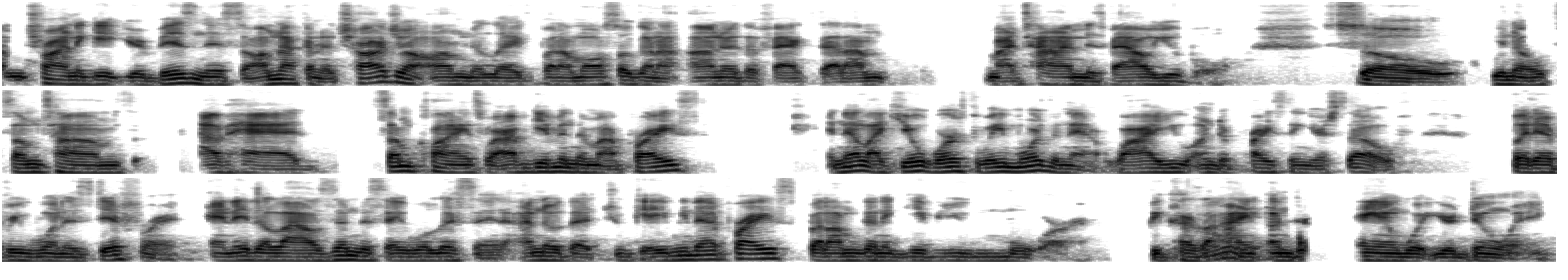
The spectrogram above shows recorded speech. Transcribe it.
I'm trying to get your business, so I'm not going to charge you an arm and a leg, but I'm also going to honor the fact that I'm my time is valuable. So, you know, sometimes I've had some clients where I've given them my price and they're like, you're worth way more than that. Why are you underpricing yourself? But everyone is different. And it allows them to say, well, listen, I know that you gave me that price, but I'm going to give you more because I understand what you're doing.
